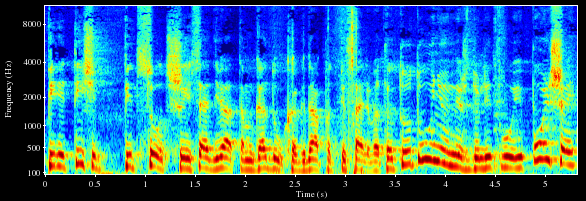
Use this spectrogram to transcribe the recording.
перед 1569 году, когда подписали вот эту унию между Литвой и Польшей,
